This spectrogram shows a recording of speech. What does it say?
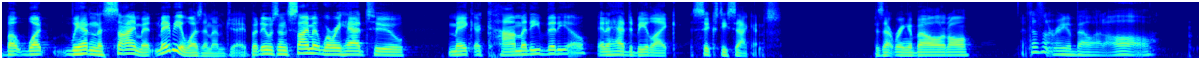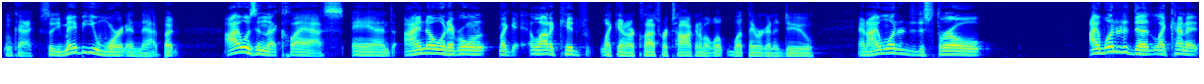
but what we had an assignment. Maybe it was MMJ, but it was an assignment where we had to make a comedy video, and it had to be like sixty seconds. Does that ring a bell at all? That doesn't ring a bell at all. Okay, so you, maybe you weren't in that, but I was in that class, and I know what everyone like. A lot of kids like in our class were talking about what, what they were going to do, and I wanted to just throw. I wanted to like kind of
